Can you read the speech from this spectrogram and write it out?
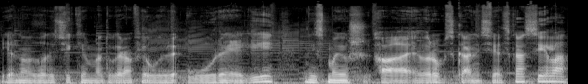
jedna od vodećih kinematografija u, regiji, nismo još a, europska ni svjetska sila,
